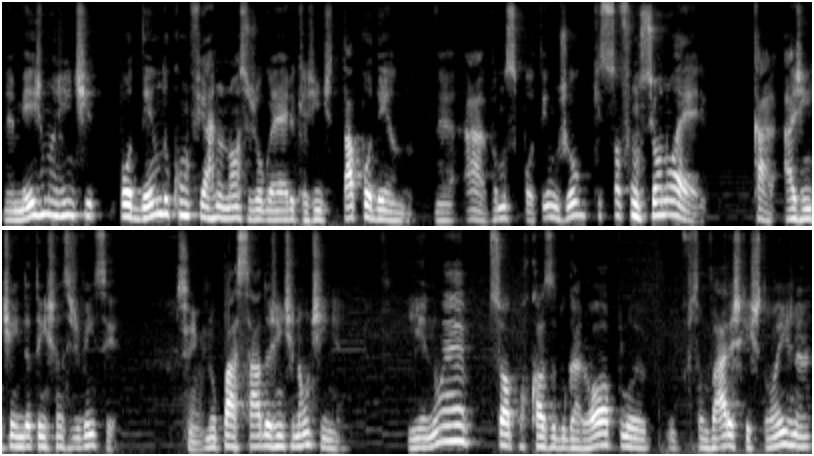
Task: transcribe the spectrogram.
né, mesmo a gente podendo confiar no nosso jogo aéreo, que a gente tá podendo, né? Ah, vamos supor, tem um jogo que só funciona no aéreo. Cara, a gente ainda tem chance de vencer. Sim. No passado a gente não tinha. E não é só por causa do Garópolo, são várias questões, né?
